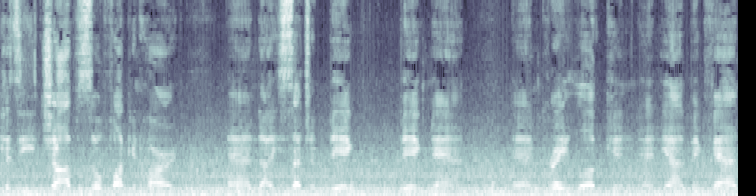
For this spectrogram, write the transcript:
because he chops so fucking hard, and uh, he's such a big, big man and great look, and, and yeah, big fan.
